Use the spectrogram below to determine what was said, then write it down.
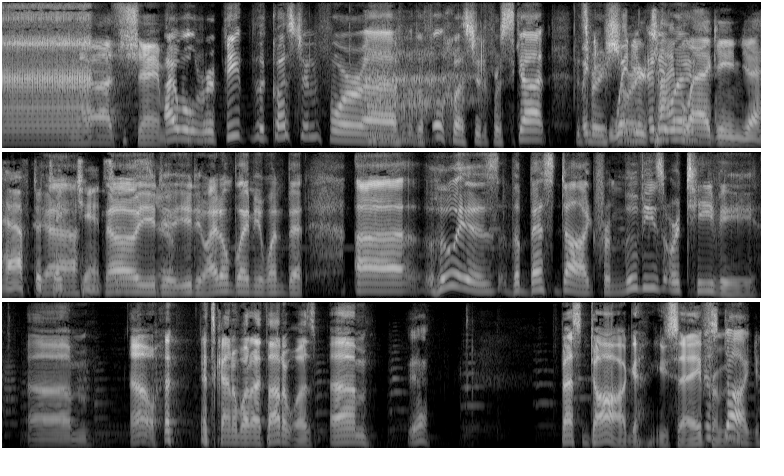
Ah, it's a shame. I will repeat the question for uh, the full question for Scott. It's When, very short. when you're time Anyway. lagging, you have to Yeah. take chances. No, you do. You do. I don't blame you one bit. Uh, who is the best dog from movies or TV? Um. Oh, it's kind of what I thought it was. Um. Yeah. Best dog, you say? Best from dog.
